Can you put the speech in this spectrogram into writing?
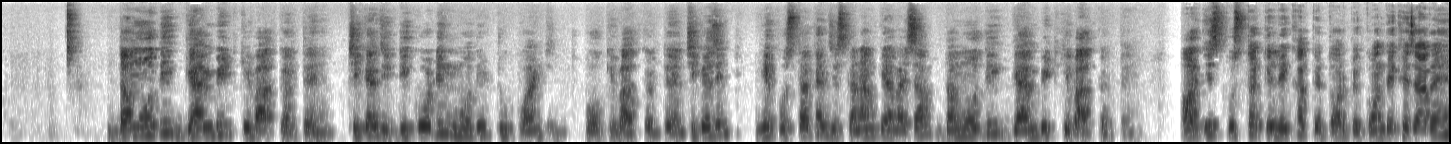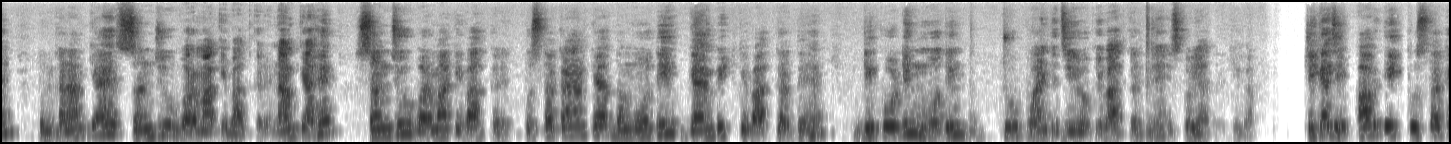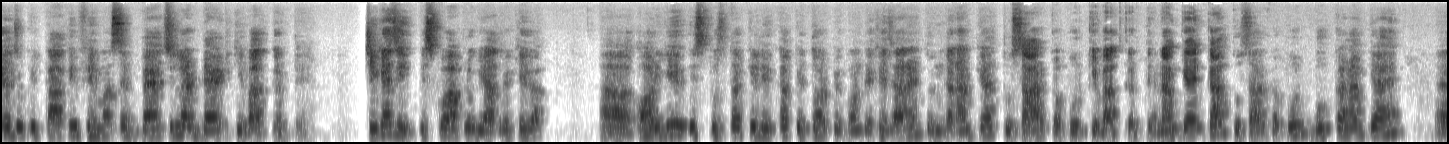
द मोदी गैम्बिट की बात करते हैं। ठीक है जी? डिकोडिंग मोदी 2.0 की बात करते हैं। ठीक है जी? ये पुस्तक है जिसका नाम क्या है भाई साहब? द मोदी गैम्बिट की बात करते हैं। और इस पुस्तक के लेखक के तौर पे कौन देखे जा रहे हैं? तो उनका नाम क्या है? संजू वर्मा की बात करें। नाम क्या है? संजू वर्मा की बात करें। पुस्तक का नाम क्या है? द मोदी गैम्बिट की बात करते हैं। डिकोडिंग मोदी 2.0 की बात करते हैं। इसको याद रखिएगा। ठीक है जी? अब एक पुस्तक है जो कि काफ़ी फ़ेमस है बैचलर डैड की बात करते हैं। ठीक है जी? इसको आप लोग याद रखिएगा। और ये इस पुस्तक के लेखक के तौर पे कौन देखे जा रहे हैं? तो इनका नाम क्या है? तुषार कपूर की बात करते हैं। नाम क्या है इनका? तुषार कपूर। बुक का नाम क्या है?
